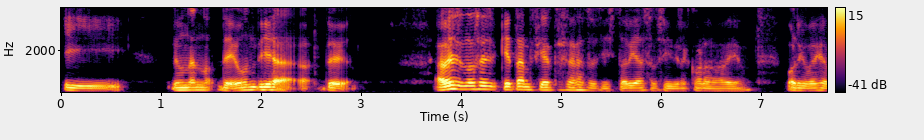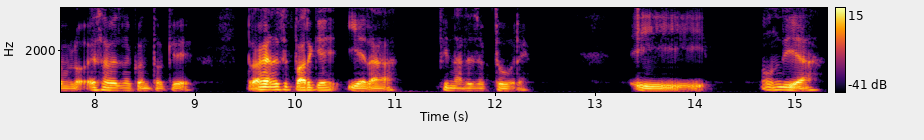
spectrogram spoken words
y de, una de un día, de, a veces no sé qué tan ciertas eran sus historias o si recordaba bien, porque por ejemplo, esa vez me contó que Trabajé en ese parque y era finales de octubre. Y un día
